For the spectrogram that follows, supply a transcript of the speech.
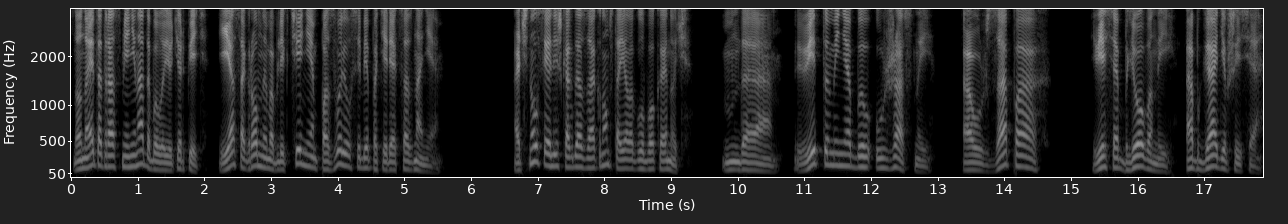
Но на этот раз мне не надо было ее терпеть, и я с огромным облегчением позволил себе потерять сознание. Очнулся я лишь когда за окном стояла глубокая ночь. Да, вид у меня был ужасный. А уж запах весь облеванный, обгадившийся.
